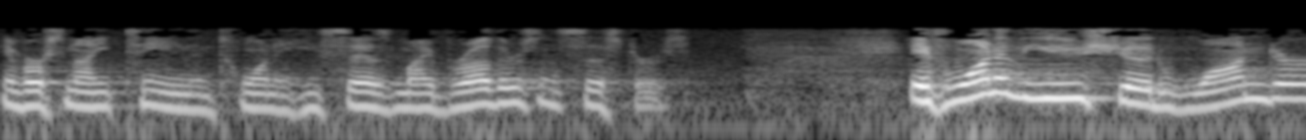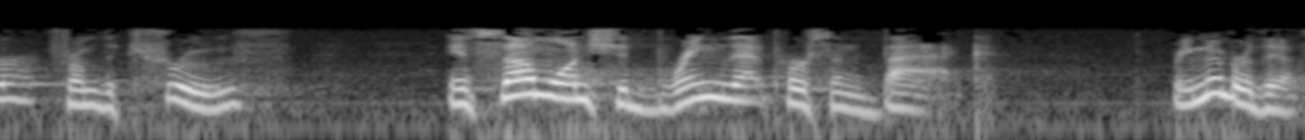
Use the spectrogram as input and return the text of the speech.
in verse 19 and 20. He says, My brothers and sisters, if one of you should wander from the truth and someone should bring that person back, remember this.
